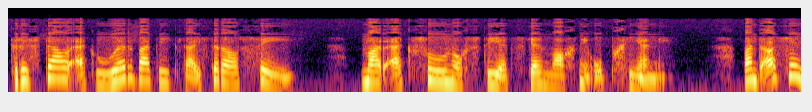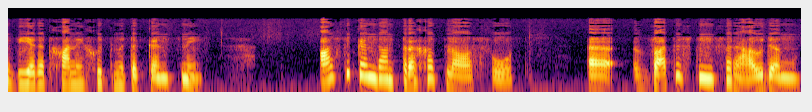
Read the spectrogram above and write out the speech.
Christel, ek hoor wat die luisteraar sê, maar ek voel nog steeds jy mag nie opgee nie. Want as jy weet dit gaan nie goed met 'n kind nie, as die kind dan teruggeplaas word, uh wat is die verhouding?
